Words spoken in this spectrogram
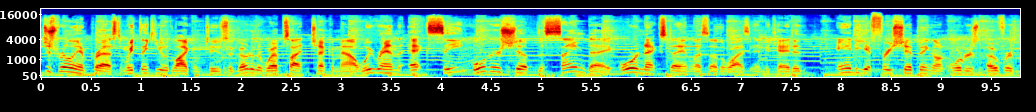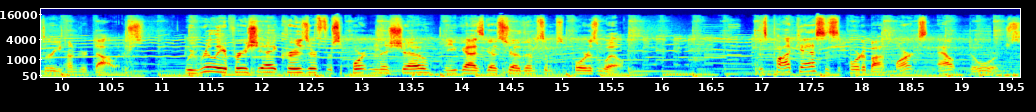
Just really impressed, and we think you would like them too. So go to their website and check them out. We ran the XC. Orders ship the same day or next day unless otherwise indicated, and you get free shipping on orders over $300. We really appreciate Cruzr for supporting this show, and you guys go show them some support as well. This podcast is supported by Mark's Outdoors.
